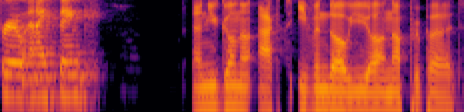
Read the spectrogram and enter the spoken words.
true, and I think and you're gonna act even though you are not prepared.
